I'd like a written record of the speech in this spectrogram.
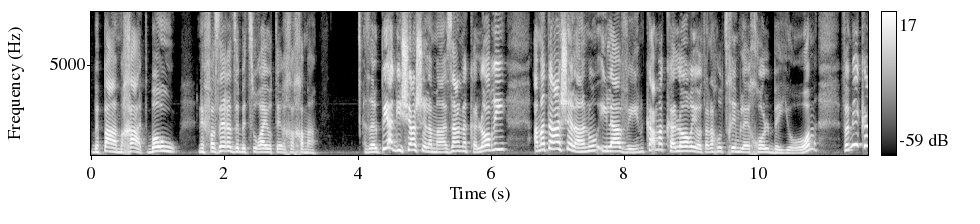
בפעם אחת. בואו נפזר את זה בצורה יותר חכמה. אז על פי הגישה של המאזן הקלורי, המטרה שלנו היא להבין כמה קלוריות אנחנו צריכים לאכול ביום, ומכאן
